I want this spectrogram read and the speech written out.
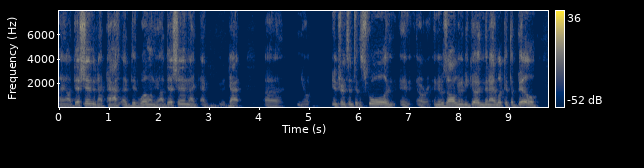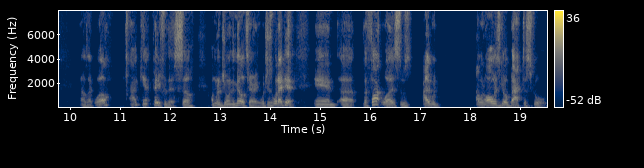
I, auditioned and I passed. I did well in the audition. I, I got uh, you know entrance into the school and and, or, and it was all going to be good. And then I looked at the bill. And I was like, well, I can't pay for this, so I'm going to join the military, which is what I did. And uh, the thought was was I would I would always go back to school.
